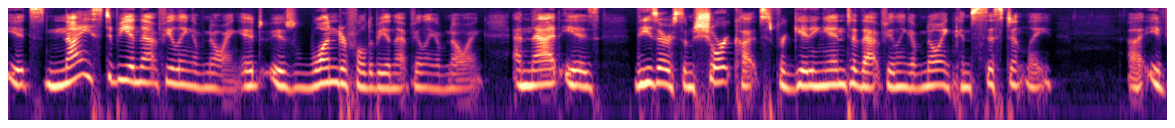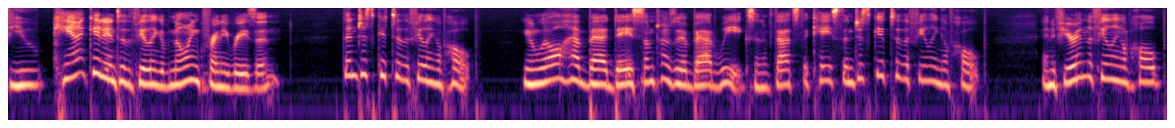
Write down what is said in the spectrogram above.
it's nice to be in that feeling of knowing. It is wonderful to be in that feeling of knowing. And that is, these are some shortcuts for getting into that feeling of knowing consistently. Uh, if you can't get into the feeling of knowing for any reason, then just get to the feeling of hope. You know, we all have bad days. Sometimes we have bad weeks. And if that's the case, then just get to the feeling of hope. And if you're in the feeling of hope,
